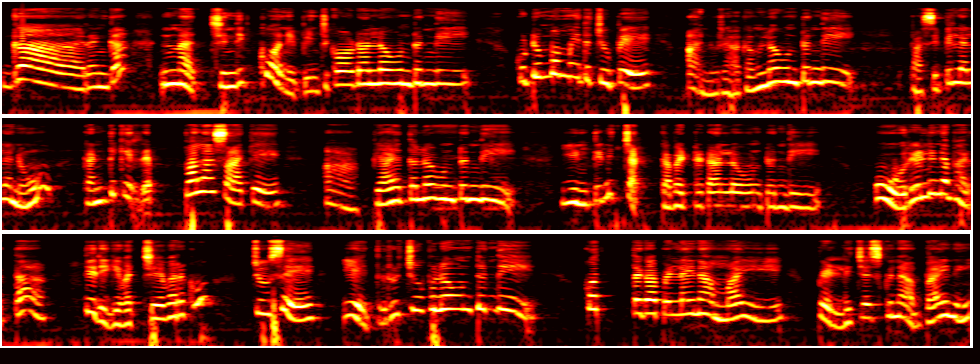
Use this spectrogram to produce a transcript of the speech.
గారంగా నచ్చింది కొనిపించుకోవడంలో ఉంటుంది. కుటుంబం మీద చూపే అనురాగంలో ఉంటుంది. పసిపిల్లలను కంటికి రెప్పలా సాకే ఆప్యాయతలో ఉంటుంది. ఇంటిని చక్క చక్కబెట్టడంలో ఉంటుంది. ఊరెళ్ళిన భర్త తిరిగి వచ్చే వరకు చూసే ఎదురు చూపులో ఉంటుంది. కొత్తగా పెళ్ళైన అమ్మాయి పెళ్ళి చేసుకున్న అబ్బాయిని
